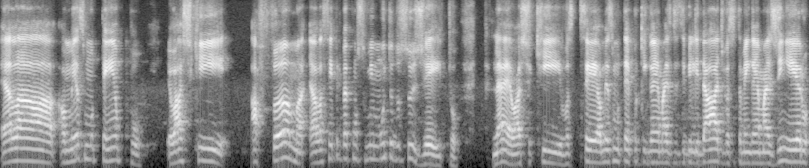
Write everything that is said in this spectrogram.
ela, ao mesmo tempo, eu acho que a fama, ela sempre vai consumir muito do sujeito né? Eu acho que você, ao mesmo tempo que ganha mais visibilidade, você também ganha mais dinheiro.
